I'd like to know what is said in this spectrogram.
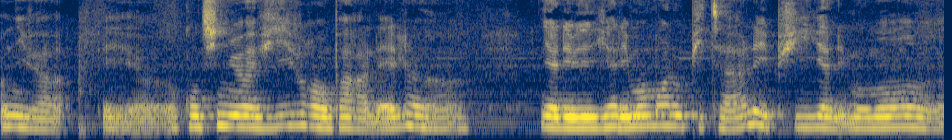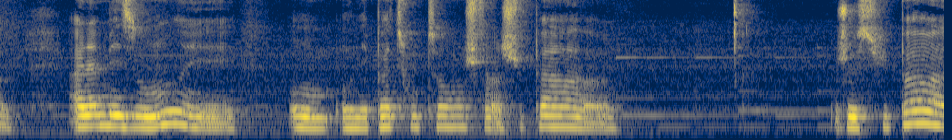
on y va et on continue à vivre en parallèle. Il y, a les, il y a les moments à l'hôpital et puis il y a les moments à la maison et on n'est pas tout le temps. Enfin, je suis pas. Je suis pas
